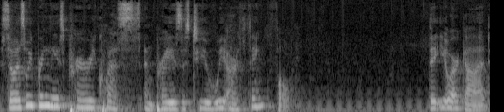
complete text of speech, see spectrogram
So, as we bring these prayer requests and praises to you, we are thankful that you are God,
